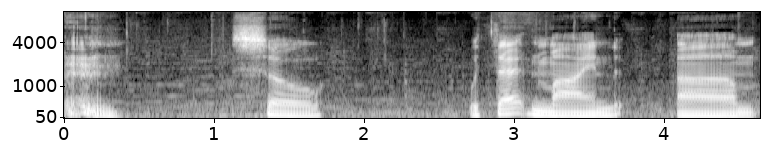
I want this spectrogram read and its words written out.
so, with that in mind, um,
